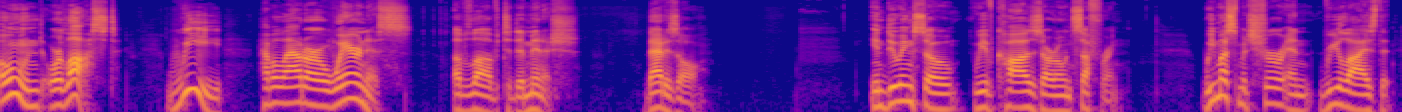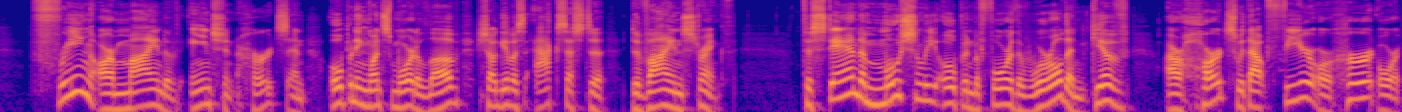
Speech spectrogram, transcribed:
owned or lost. We have allowed our awareness of love to diminish. That is all. In doing so, we have caused our own suffering. We must mature and realize that freeing our mind of ancient hurts and opening once more to love shall give us access to divine strength. To stand emotionally open before the world and give our hearts without fear or hurt or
